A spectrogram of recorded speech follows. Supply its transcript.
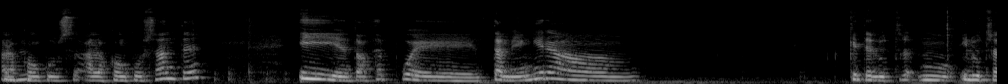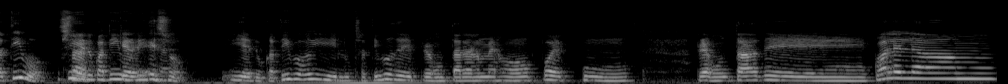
a, los concurs- a los concursantes y entonces pues también era que te ilustra- mm, ilustrativo Sí, educativo, que eso y educativo y ilustrativo de preguntar a lo mejor pues mm, preguntas de cuál es la mm,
